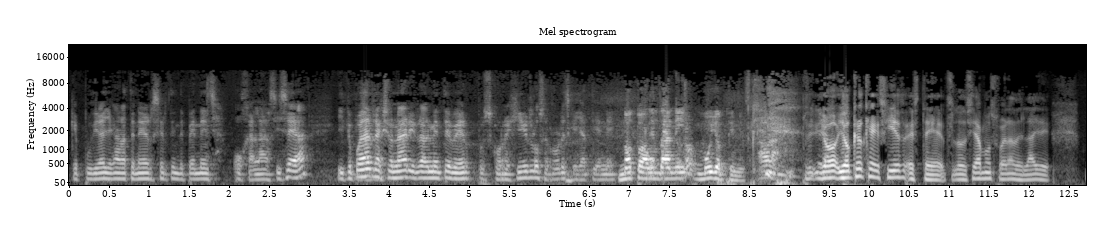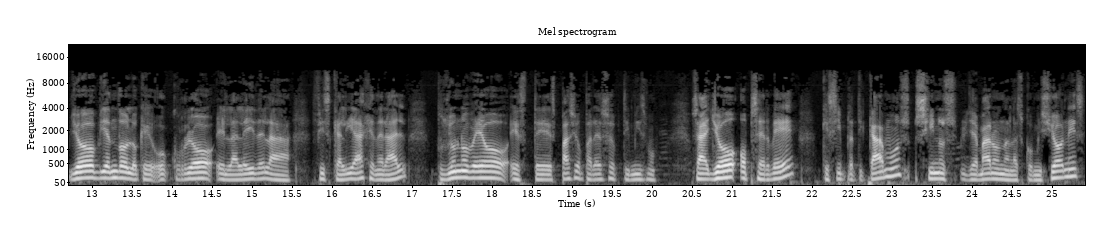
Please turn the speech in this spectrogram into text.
que pudiera llegar a tener cierta independencia. Ojalá así sea y que puedan reaccionar y realmente ver, pues corregir los errores que ya tiene. Noto a un Dani muy optimista. Ahora, yo, yo creo que sí, es, este, lo decíamos fuera del aire. Yo viendo lo que ocurrió en la ley de la Fiscalía General, pues yo no veo este espacio para ese optimismo. O sea, yo observé que sí platicamos, sí nos llamaron a las comisiones,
